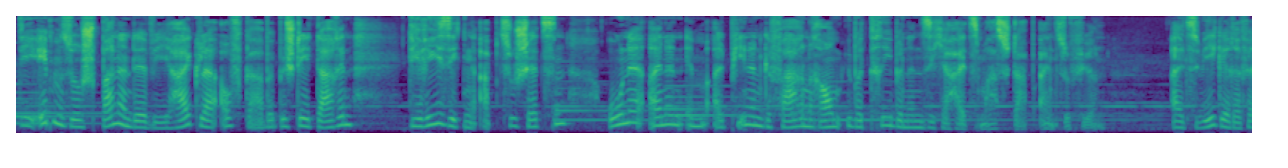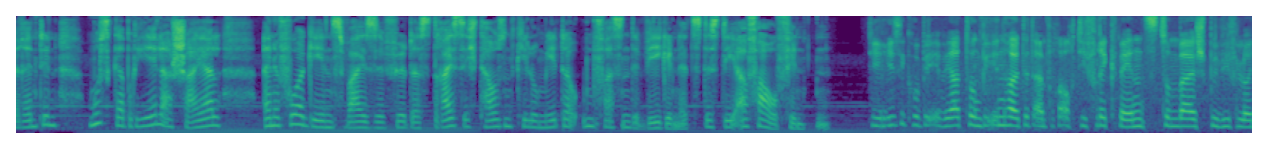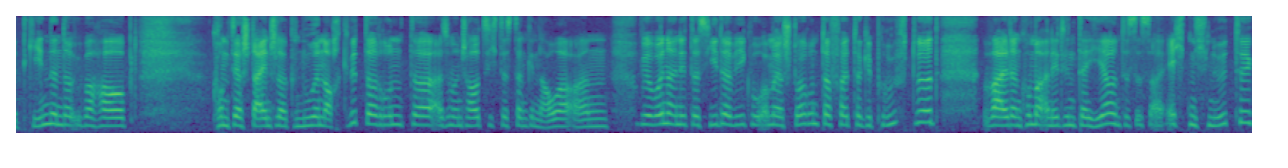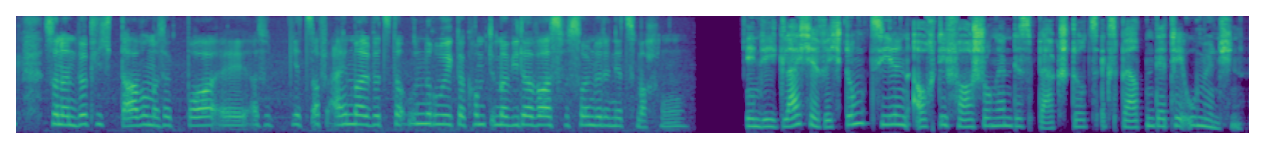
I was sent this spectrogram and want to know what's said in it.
Die ebenso spannende wie heikle Aufgabe besteht darin, die Risiken abzuschätzen, ohne einen im alpinen Gefahrenraum übertriebenen Sicherheitsmaßstab einzuführen. Als Wegereferentin muss Gabriela Scheierl eine Vorgehensweise für das 30.000 Kilometer umfassende Wegenetz des DAV finden. Die Risikobewertung beinhaltet einfach auch die Frequenz, zum Beispiel, wie viele Leute gehen denn da überhaupt? Kommt der Steinschlag nur nach Quitter runter. Also man schaut sich das dann genauer an. Wir wollen auch nicht, dass jeder Weg, wo einmal ein Steuer runterfällt, da geprüft wird, weil dann kommen wir auch nicht hinterher und das ist auch echt nicht nötig, sondern wirklich da, wo man sagt, boah, ey, also jetzt auf einmal wird es da unruhig, da kommt immer wieder was, was sollen wir denn jetzt machen? In die gleiche Richtung zielen auch die Forschungen des Bergsturzexperten der TU München.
